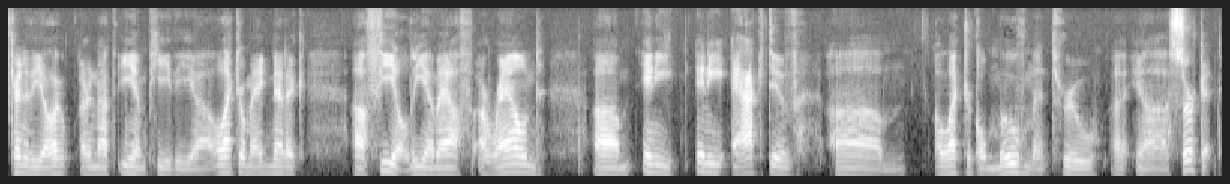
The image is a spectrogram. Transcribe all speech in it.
kind of the or not the EMP, the uh, electromagnetic uh, field (EMF) around um, any any active um, electrical movement through a, a circuit.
